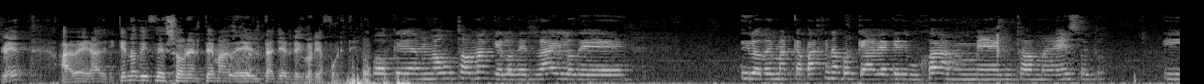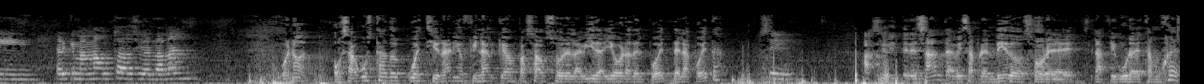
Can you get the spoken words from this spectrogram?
¿Eh? A ver, Adri, ¿qué nos dices sobre el tema del taller de Gloria Fuerte? Porque a mí me ha gustado más que lo de RAI y lo de. Y lo de marcapágina porque había que dibujar. A mí me gustaba más eso y todo. Y el que más me ha gustado ha sido el Batman. Bueno, ¿os ha gustado el cuestionario final que han pasado sobre la vida y obra del poeta, de la poeta? Sí. Ha sido interesante, habéis aprendido sobre la figura de esta mujer.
